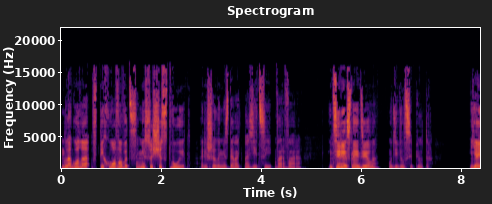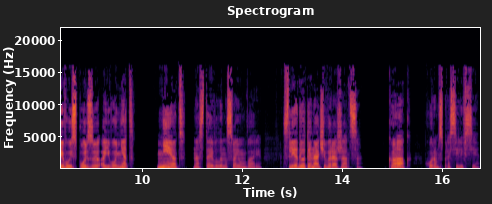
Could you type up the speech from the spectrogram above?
Глагола «впиховываться» не существует, — решила не сдавать позиции Варвара. «Интересное дело», — удивился Пётр. «Я его использую, а его нет?» «Нет», — настаивала на своем Варе. «Следует иначе выражаться». «Как?» — хором спросили все.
